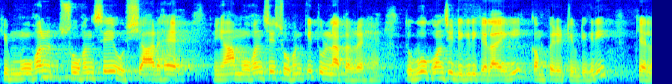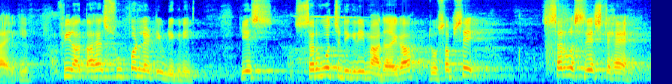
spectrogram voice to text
कि मोहन सोहन से होशियार है तो यहाँ मोहन से सोहन की तुलना कर रहे हैं तो वो कौन सी डिग्री कहलाएगी? कंपेरेटिव डिग्री कहलाएगी। फिर आता है सुपरलेटिव डिग्री। ये सर्वोच्च डिग्री में आ जाएगा, जो सबसे सर्वश्रेष्ठ है।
